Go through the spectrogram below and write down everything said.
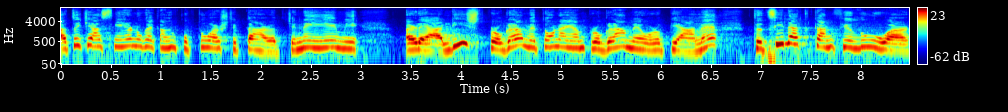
Atë që asnjëherë nuk e kanë kuptuar shqiptarët, që ne jemi realisht programet tona janë programe europiane, të cilat kanë filluar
